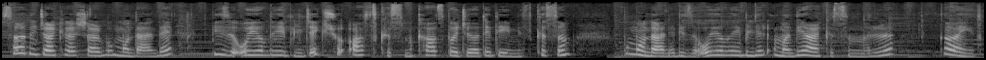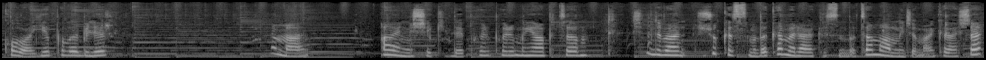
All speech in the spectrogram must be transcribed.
Sadece arkadaşlar bu modelde bizi oyalayabilecek şu alt kısmı kaz bacağı dediğimiz kısım bu modelde bizi oyalayabilir ama diğer kısımları gayet kolay yapılabilir. Hemen aynı şekilde pırpırımı yaptım. Şimdi ben şu kısmı da kamera arkasında tamamlayacağım arkadaşlar.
